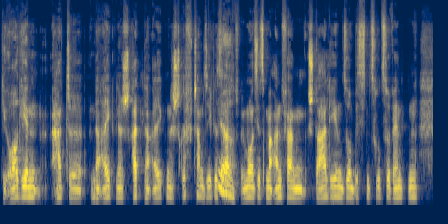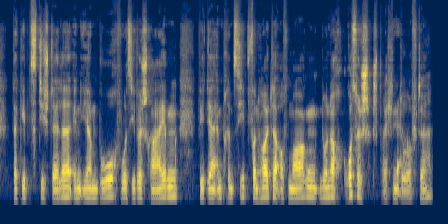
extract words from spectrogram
Georgien hatte eine eigene, hat eine eigene Schrift, haben Sie gesagt. Ja. Wenn wir uns jetzt mal anfangen, Stalin so ein bisschen zuzuwenden, da gibt's die Stelle in Ihrem Buch, wo Sie beschreiben, wie der im Prinzip von heute auf morgen nur noch Russisch sprechen ja. durfte.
